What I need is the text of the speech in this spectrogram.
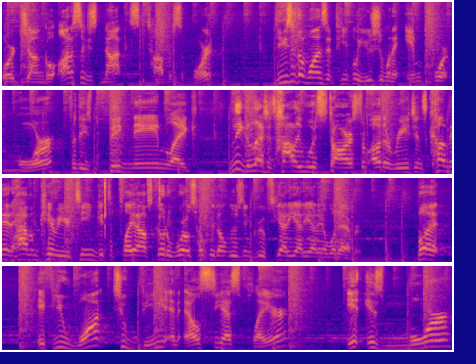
or jungle, honestly just not top of support, these are the ones that people usually want to import more for these big name like League of Legends Hollywood stars from other regions come in, have them carry your team, get to playoffs, go to worlds, hopefully don't lose in groups, yada yada yada whatever. But if you want to be an LCS player, it is more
